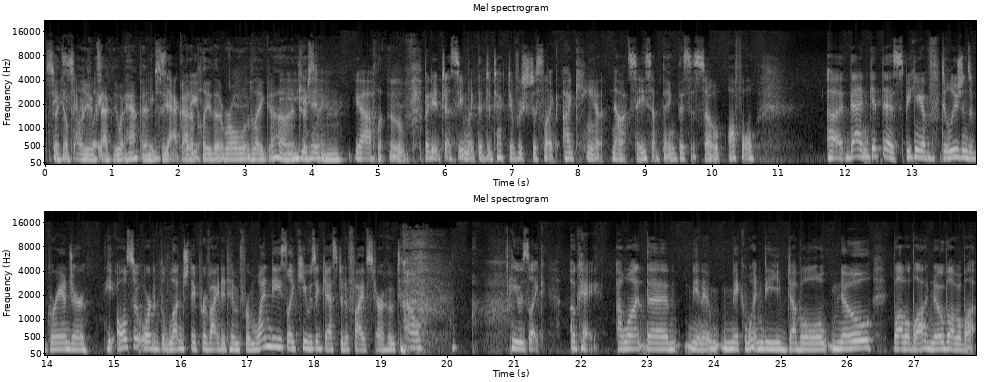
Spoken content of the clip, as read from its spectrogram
so he'll tell you Exactly. exactly what happened. So you've got to play the role of like, oh, interesting. Yeah. But it just seemed like the detective was just like, I can't not say something. This is so awful. Uh, then, get this speaking of delusions of grandeur, he also ordered the lunch they provided him from Wendy's like he was a guest at a five star hotel. he was like, okay, I want the, you know, McWendy double, no, blah, blah, blah, no, blah, blah, blah,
